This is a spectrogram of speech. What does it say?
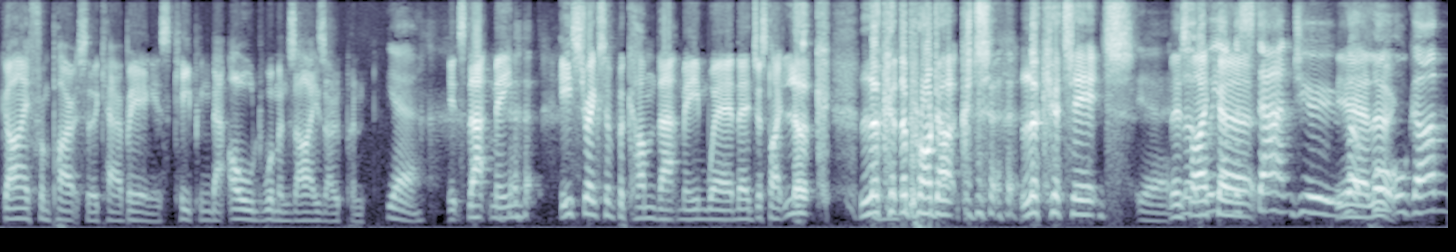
guy from Pirates of the Caribbean is keeping that old woman's eyes open. yeah. It's that meme. Easter eggs have become that meme where they're just like, look, look at the product, look at it. Yeah, There's look, like we a, understand you. Yeah, look, look. portal gun.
